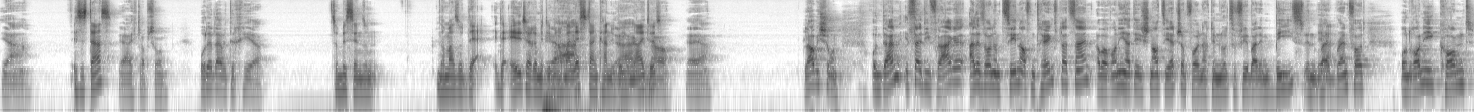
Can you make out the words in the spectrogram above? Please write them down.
Ja, Ist es das? ja, ich glaube schon. Oder David De Gea. so ein bisschen so ein, nochmal so der, der Ältere, mit dem man Ja. nochmal lästern kann über ja, United. Genau. Ja, ja. Glaube ich schon. Und dann ist halt die Frage, alle sollen um 10 auf dem Trainingsplatz sein, aber Ronny hat die Schnauze jetzt schon voll nach dem 0 zu 4 bei den Bees in, Ja. bei Brentford. Und Ronny kommt,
